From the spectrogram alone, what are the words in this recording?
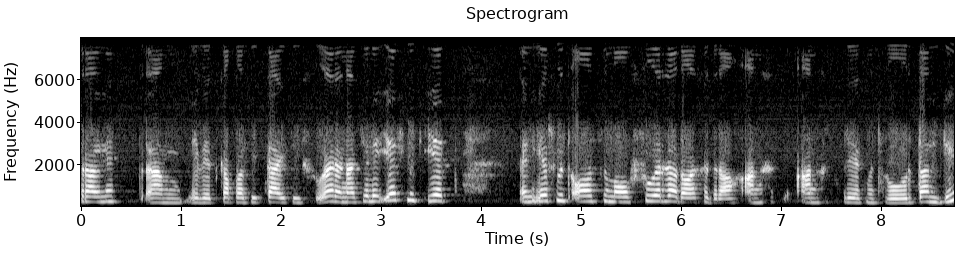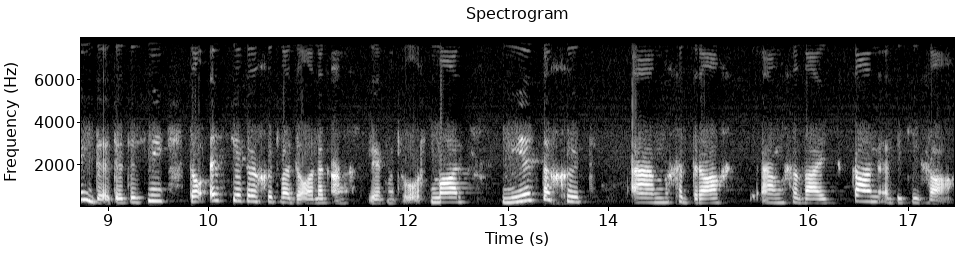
kry net ehm um, jy weet kapasiteit hiervoor en as jy eers moet eet en eers moet asemhaal voordat daai gedrag aangespreek moet word, dan doen dit. Dit is nie daar is seker goed wat dadelik aangespreek moet word, maar meeste goed ehm um, gedrag ehm um, gewys kan 'n bietjie wag.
